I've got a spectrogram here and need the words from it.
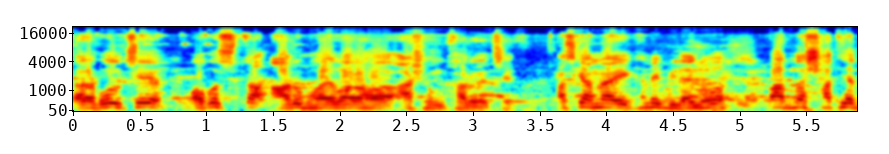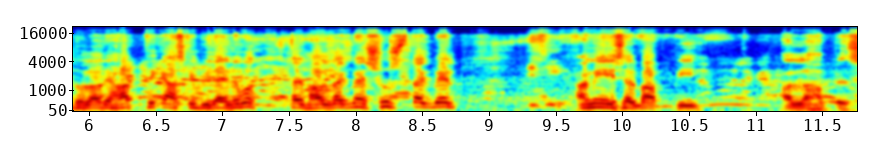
তারা বলছে অবস্থা আরও ভয়াবহ হওয়ার আশঙ্কা রয়েছে। আজকে আমরা এখানে বিদায় নেব। পাবনার সাথিয়া ধোলারে হাট থেকে আজকে বিদায় নেব। তাই ভালো থাকবেন, সুস্থ থাকবেন। আমি এসার বাপ্পি। আল্লাহ হাফেজ।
